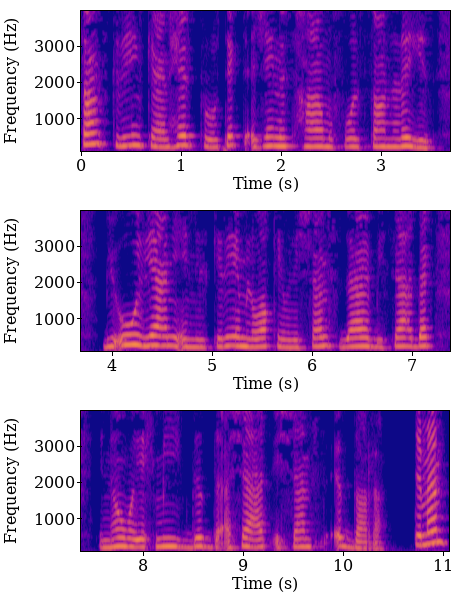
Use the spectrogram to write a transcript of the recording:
sunscreen can help protect against harmful sun rays. بيقول يعني إن الكريم الواقي من الشمس ده بيساعدك إن هو يحميك ضد أشعة الشمس الضارة. تمام؟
